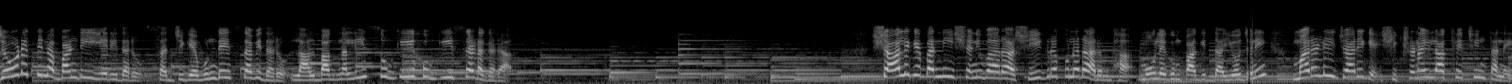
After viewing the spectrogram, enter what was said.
ಜೋಡೆತ್ತಿನ ಬಂಡಿ ಏರಿದರು, ಸಜ್ಜಿಗೆ ಉಂಡೆ ಸವಿದರು, ಲಾಲ್ಬಾಗ್ನಲ್ಲಿ ಸುಗ್ಗಿ ಹುಗ್ಗಿ ಸಡಗರ. ಶಾಲೆಗೆ ಬನ್ನಿ ಶನಿವಾರ ಶೀಘ್ರ ಪುನರಾರಂಭ ಮೂಲೆ ಗುಂಪಾಗಿದ್ದ ಯೋಜನೆ ಮರಳಿ ಜಾರಿಗೆ ಶಿಕ್ಷಣ ಇಲಾಖೆ ಚಿಂತನೆ.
